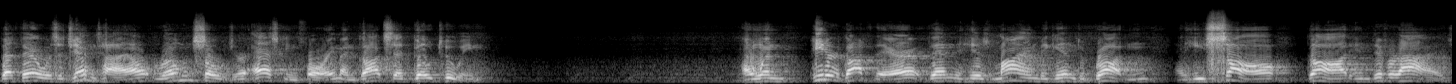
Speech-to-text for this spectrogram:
that there was a Gentile Roman soldier asking for him, and God said, Go to him. And when Peter got there, then his mind began to broaden, and he saw God in different eyes.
